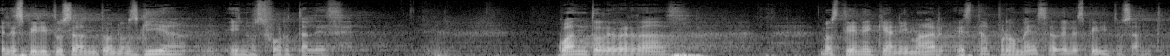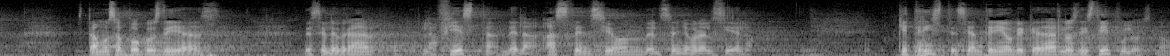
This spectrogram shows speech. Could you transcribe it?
el Espíritu Santo nos guía y nos fortalece. ¿Cuánto de verdad nos tiene que animar esta promesa del Espíritu Santo? Estamos a pocos días de celebrar la fiesta de la ascensión del Señor al cielo. Qué triste se han tenido que quedar los discípulos, ¿no?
